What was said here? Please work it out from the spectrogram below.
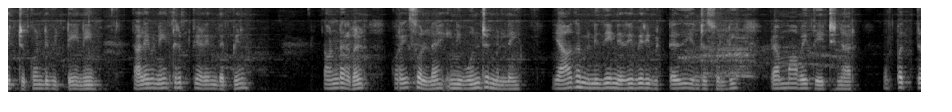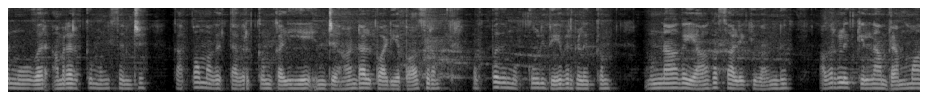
ஏற்றுக்கொண்டு விட்டேனே. தலைவனை திருப்தி அடைந்த பின் தொண்டர்கள் குறை சொல்ல இனி ஒன்றுமில்லை. யாகம் இனிதே நிறைவேறிவிட்டது என்று சொல்லி பிரம்மாவை தேற்றினார். முப்பத்து மூவர் அமரருக்கு முன் சென்று கப்பம் அவர் தவிர்க்கும் களியே என்று ஆண்டாள் பாடிய பாசுரம் முப்பது முக்கோடி தேவர்களுக்கும் முன்னாக யாகசாலைக்கு வந்து அவர்களுக்கெல்லாம் பிரம்மா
